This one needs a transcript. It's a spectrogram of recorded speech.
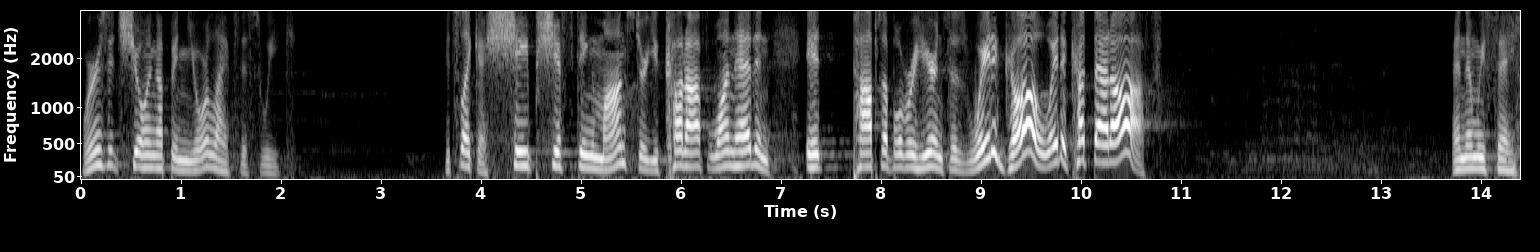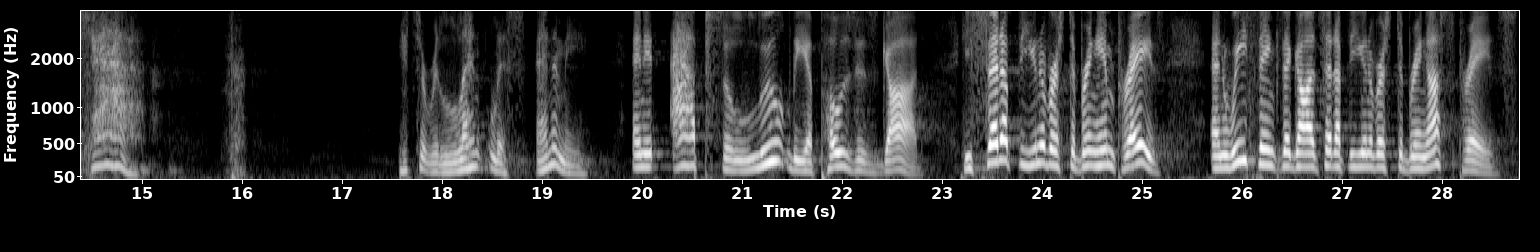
Where is it showing up in your life this week? It's like a shape shifting monster. You cut off one head and it pops up over here and says, Way to go, way to cut that off. And then we say, Yeah, it's a relentless enemy. And it absolutely opposes God. He set up the universe to bring him praise. And we think that God set up the universe to bring us praise.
